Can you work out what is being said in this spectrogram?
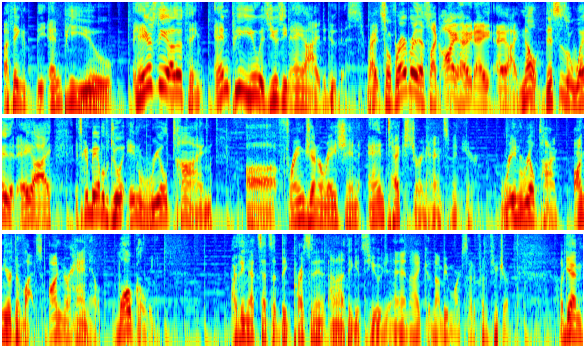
I think the NPU. Here's the other thing: NPU is using AI to do this, right? So for everybody that's like, I hate AI, no, this is a way that AI it's going to be able to do it in real time uh, frame generation and texture enhancement here in real time on your device, on your handheld, locally. I think that sets a big precedent, and I think it's huge, and I could not be more excited for the future. Again,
